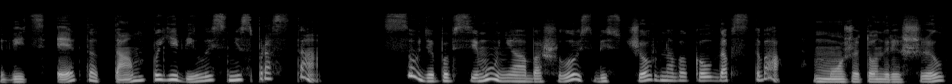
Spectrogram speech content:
Ведь это там появилось неспроста. Судя по всему, не обошлось без черного колдовства. Может, он решил,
